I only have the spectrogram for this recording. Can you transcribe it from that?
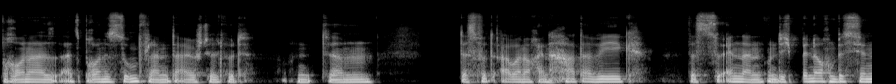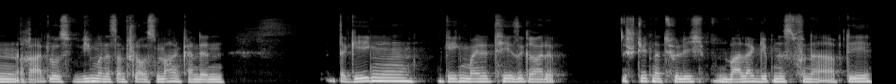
brauner, als braunes Sumpfland dargestellt wird. Und ähm, das wird aber noch ein harter Weg, das zu ändern. Und ich bin auch ein bisschen ratlos, wie man das am schlauesten machen kann, denn dagegen, gegen meine These gerade, steht natürlich ein Wahlergebnis von der AfD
